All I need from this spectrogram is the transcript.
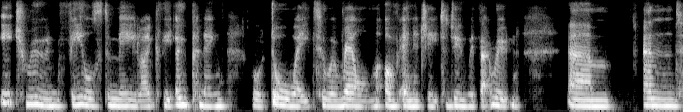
each rune feels to me like the opening or doorway to a realm of energy to do with that rune. Um, and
